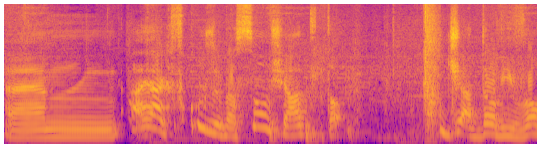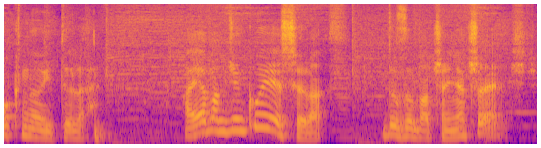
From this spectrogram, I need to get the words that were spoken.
Em, a jak wkurzy Was sąsiad, to dziadowi w okno i tyle. A ja Wam dziękuję jeszcze raz. Do zobaczenia, cześć.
